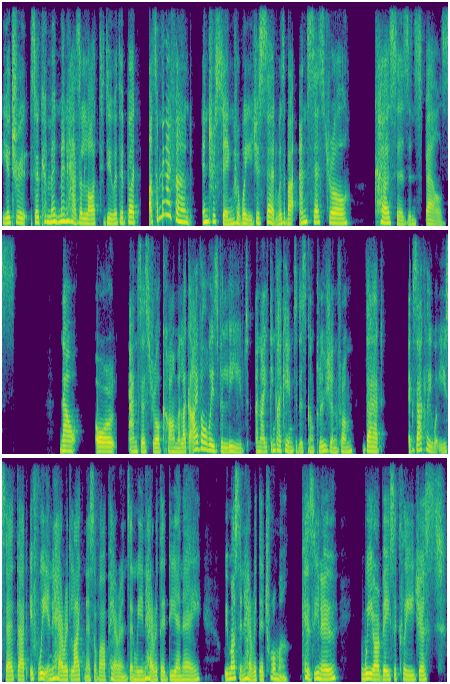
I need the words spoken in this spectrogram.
you're true. So commitment has a lot to do with it. But uh, something I found interesting from what you just said was about ancestral curses and spells. Now, or ancestral karma. Like I've always believed, and I think I came to this conclusion from that exactly what you said that if we inherit likeness of our parents and we inherit their DNA, we must inherit their trauma. Because, you know, we are basically just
